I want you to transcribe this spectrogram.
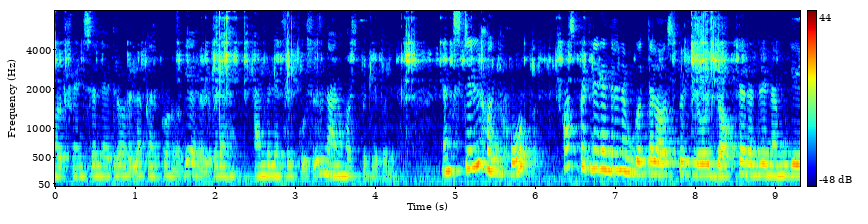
ಅವ್ರ ಫ್ರೆಂಡ್ಸ್ ಎಲ್ಲ ಇದ್ದರು ಅವರೆಲ್ಲ ಕರ್ಕೊಂಡೋಗಿ ಅದರೊಳಗಡೆ ಆ್ಯಂಬುಲೆನ್ಸಲ್ಲಿ ಕೂಸಿದ್ರು ನಾನು ಹಾಸ್ಪಿಟ್ಲಿಗೆ ಹೋದೆ ನಂಗೆ ಸ್ಟಿಲ್ ಒಂದು ಹೋಪ್ ಹಾಸ್ಪಿಟ್ಲಿಗೆ ಅಂದರೆ ನಮ್ಗೆ ಗೊತ್ತಲ್ಲ, ಹಾಸ್ಪಿಟ್ಲು ಡಾಕ್ಟರ್ ಅಂದರೆ ನಮಗೆ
